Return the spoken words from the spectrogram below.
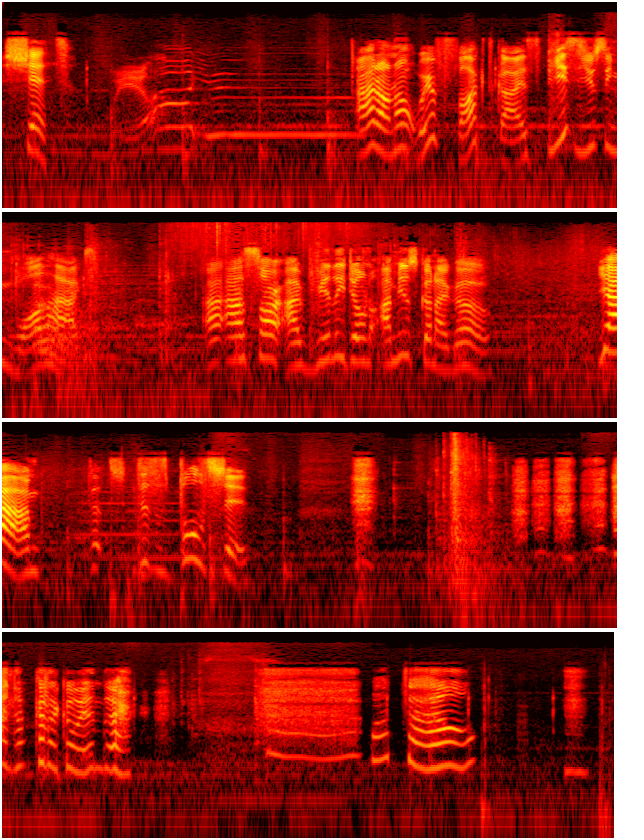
Shit. I don't know. We're fucked, guys. He's using wall hacks. I, I'm sorry. I really don't. I'm just gonna go. Yeah, I'm. This, this is bullshit. I'm not gonna go in there. What the hell?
